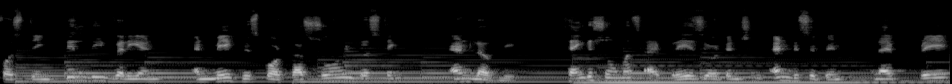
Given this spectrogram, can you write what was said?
for staying till the very end and make this podcast so interesting and lovely. Thank you so much. I praise your attention and discipline and I pray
